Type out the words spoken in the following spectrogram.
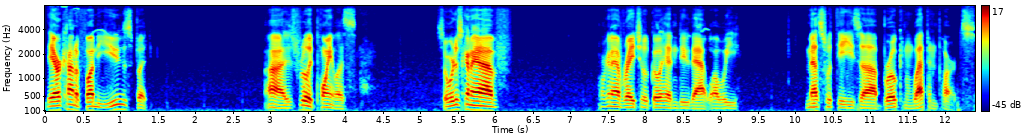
they are kind of fun to use, but uh, it's really pointless. So we're just gonna have we're gonna have Rachel go ahead and do that while we mess with these uh, broken weapon parts.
